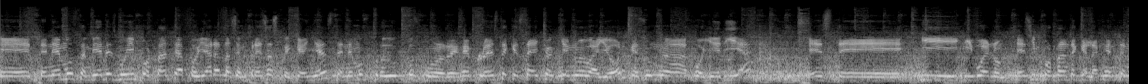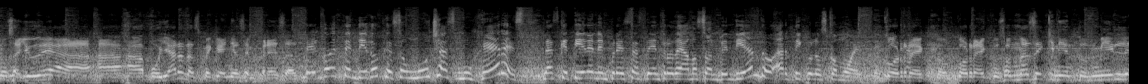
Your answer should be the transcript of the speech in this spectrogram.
Eh, tenemos también, es muy importante apoyar a las empresas pequeñas. Tenemos productos, por ejemplo, este que está hecho aquí en Nueva York, que es una joyería. Este, y, y bueno, es importante que la gente nos ayude a, a- a apoyar a las pequeñas empresas. Tengo entendido que son muchas mujeres las que tienen empresas dentro de Amazon vendiendo artículos como este. Correcto, correcto. Son más de 500 mil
